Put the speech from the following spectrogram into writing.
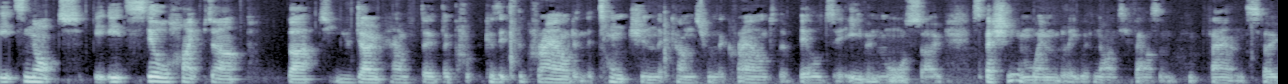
it's not. It's still hyped up but you don't have the the because it's the crowd and the tension that comes from the crowd that builds it even more so, especially in Wembley with ninety thousand fans. So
